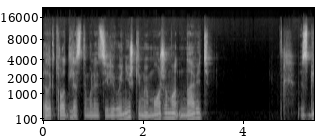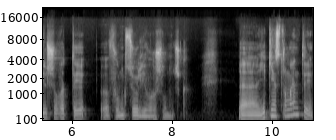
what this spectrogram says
електрод для стимуляції лівої ніжки, ми можемо навіть збільшувати е, функцію лівого шлуночка. Е, Які інструменти?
